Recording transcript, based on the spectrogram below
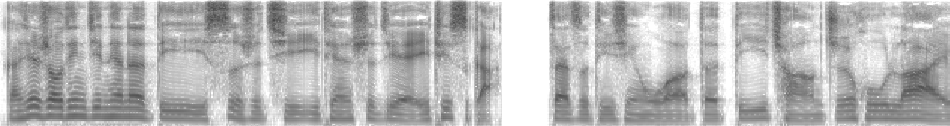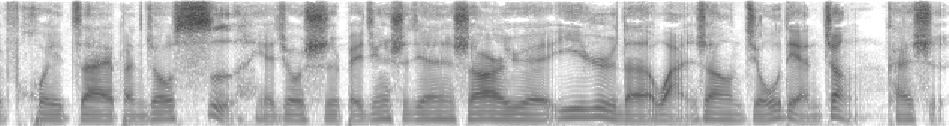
感谢收听今天的第四十期《一天世界 i t i s g a》。再次提醒，我的第一场知乎 Live 会在本周四，也就是北京时间十二月一日的晚上九点正开始。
